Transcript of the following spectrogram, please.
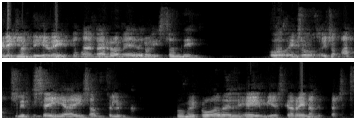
Gríklandi. Ég veit að það er verra veður á Íslandi og eins og, eins og allir segja í samtölum þú með góða veður heim, ég skal reyna mitt best.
